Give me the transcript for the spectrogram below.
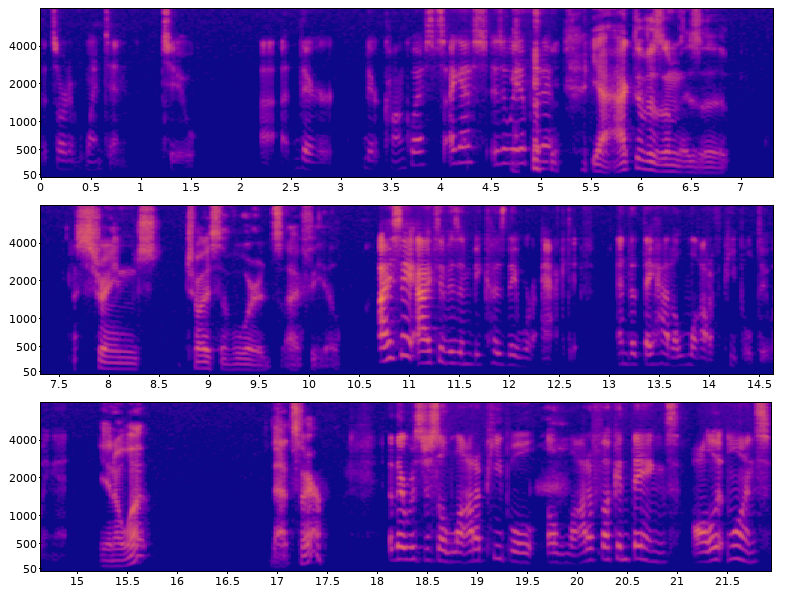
that sort of went into uh, their their conquests. I guess is a way to put it. Yeah, activism is a, a strange choice of words. I feel. I say activism because they were active and that they had a lot of people doing it. You know what? That's fair. there was just a lot of people, a lot of fucking things all at once.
